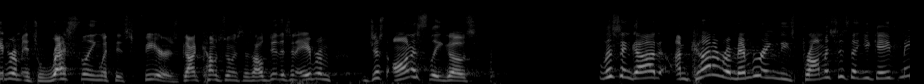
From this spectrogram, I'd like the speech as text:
Abram is wrestling with his fears. God comes to him and says, I'll do this. And Abram just honestly goes, Listen, God, I'm kind of remembering these promises that you gave me.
